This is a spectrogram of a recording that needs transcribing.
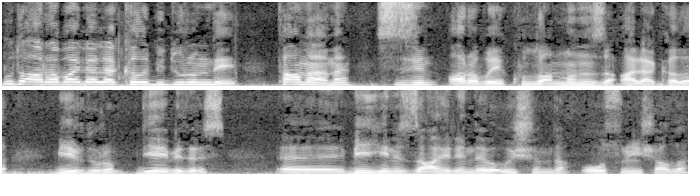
Bu da arabayla alakalı bir durum değil. Tamamen sizin arabayı kullanmanızla alakalı bir durum diyebiliriz. Ee, bilginiz dahilinde ve ışığında olsun inşallah.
